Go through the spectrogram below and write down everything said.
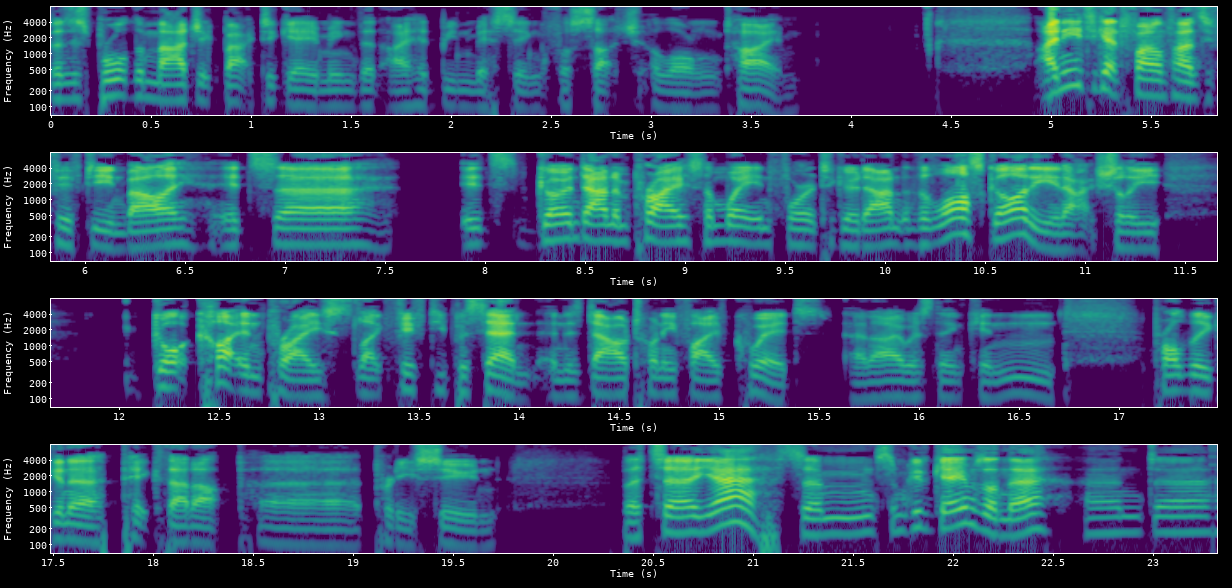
But it's brought the magic back to gaming that I had been missing for such a long time. I need to get Final Fantasy 15, Bally. It's uh, it's going down in price. I'm waiting for it to go down. The Last Guardian actually got cut in price like 50% and is now 25 quid. And I was thinking, hmm, probably going to pick that up uh, pretty soon. But uh, yeah, some, some good games on there. And uh,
